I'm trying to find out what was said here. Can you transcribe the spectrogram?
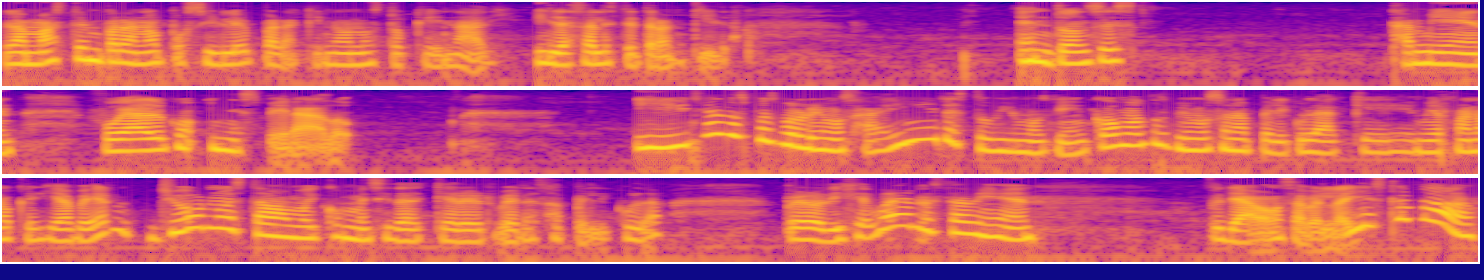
la más temprano posible para que no nos toque nadie y la sala esté tranquila. Entonces también fue algo inesperado. Y ya después volvimos a ir, estuvimos bien cómodos, vimos una película que mi hermano quería ver. Yo no estaba muy convencida de querer ver esa película, pero dije, bueno, está bien. Pues ya vamos a verla. Y estaba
